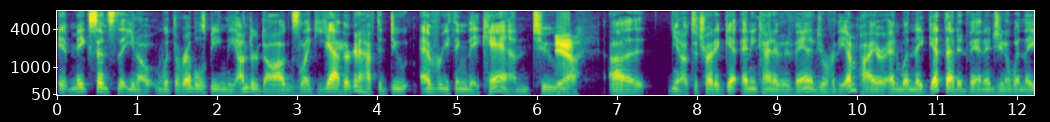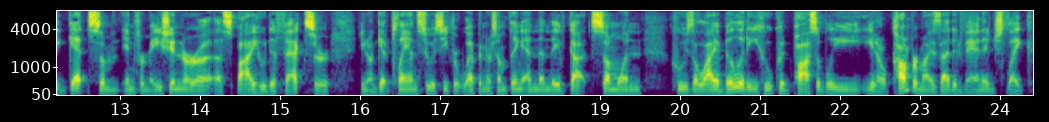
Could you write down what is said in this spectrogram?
it makes sense that you know with the rebels being the underdogs like yeah they're gonna have to do everything they can to yeah. uh you know, to try to get any kind of advantage over the Empire. And when they get that advantage, you know, when they get some information or a, a, spy who defects or, you know, get plans to a secret weapon or something, and then they've got someone who's a liability who could possibly, you know, compromise that advantage, like,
